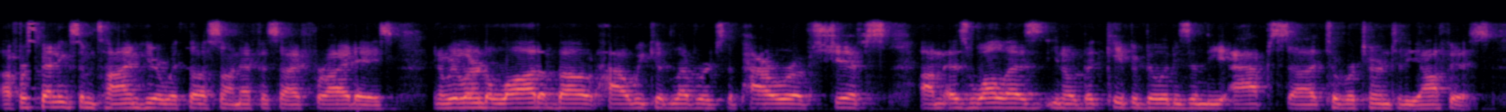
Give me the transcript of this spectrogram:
uh, for spending some time here with us on FSI Fridays. And we learned a lot about how we could leverage the power of shifts, um, as well as you know the capabilities in the apps uh, to return to the office.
